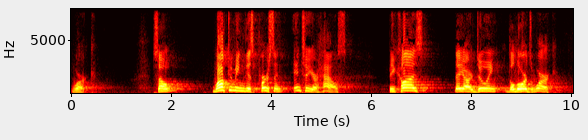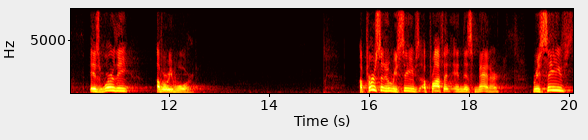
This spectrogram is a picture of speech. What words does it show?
work. So, welcoming this person into your house because they are doing the Lord's work is worthy of a reward. A person who receives a prophet in this manner receives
